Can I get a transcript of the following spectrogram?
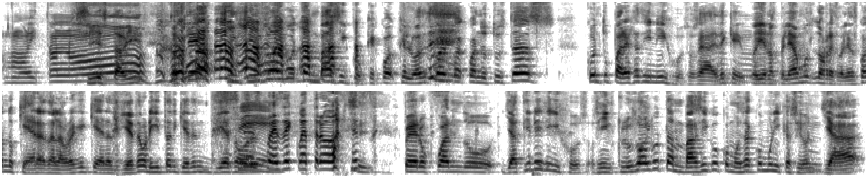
Ahorita no. Sí, está bien. Es que incluso algo tan básico que, que lo haces cuando, cuando tú estás con tu pareja sin hijos. O sea, es de que, oye, nos peleamos, lo resolvemos cuando quieras, a la hora que quieras. Si quieres ahorita, si quieres en 10 Sí, horas. Después de cuatro horas. Sí, Pero cuando ya tienes hijos, o sea, incluso algo tan básico como esa comunicación ya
